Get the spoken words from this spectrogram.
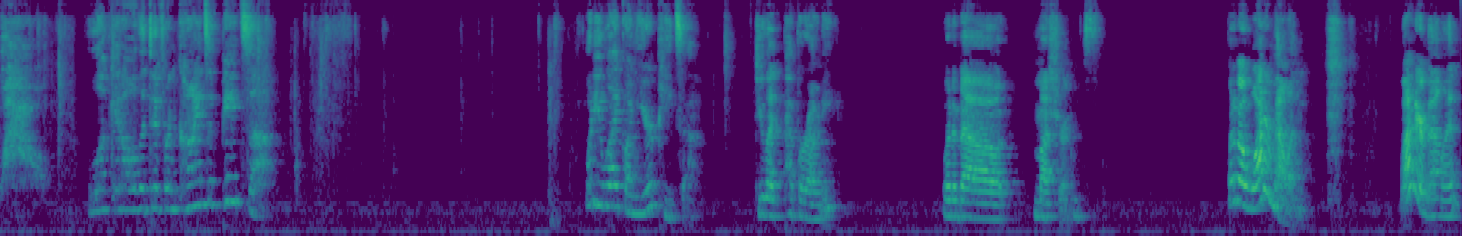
Wow, look at all the different kinds of pizza. What do you like on your pizza? Do you like pepperoni? What about mushrooms? What about watermelon? Watermelon?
